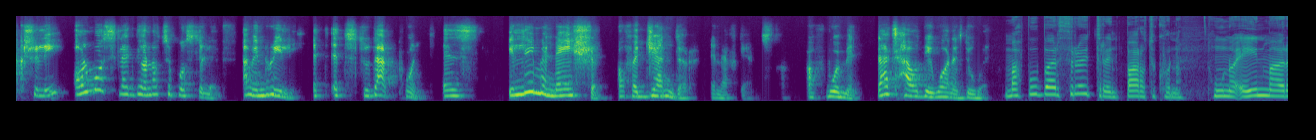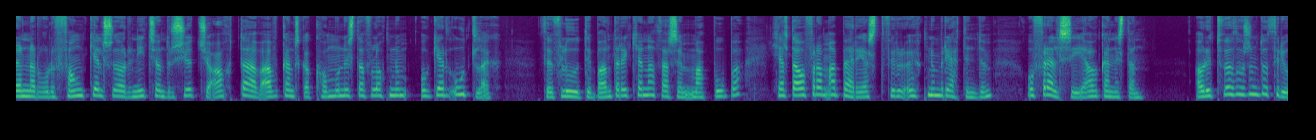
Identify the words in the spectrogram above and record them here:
Actually, almost like they're not supposed to live. I mean, really, it, it's to that point. Is elimination of a gender in Afghanistan, of women. That's how they want to do it. Hún og einmaður hennar voru fangelsuð árið 1978 af afganska kommunistafloknum og gerð útlæg. Þau flúðu til bandaríkjana þar sem Mahbúba held áfram að berjast fyrir auknum réttindum og frelsi í Afganistan. Árið 2003,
